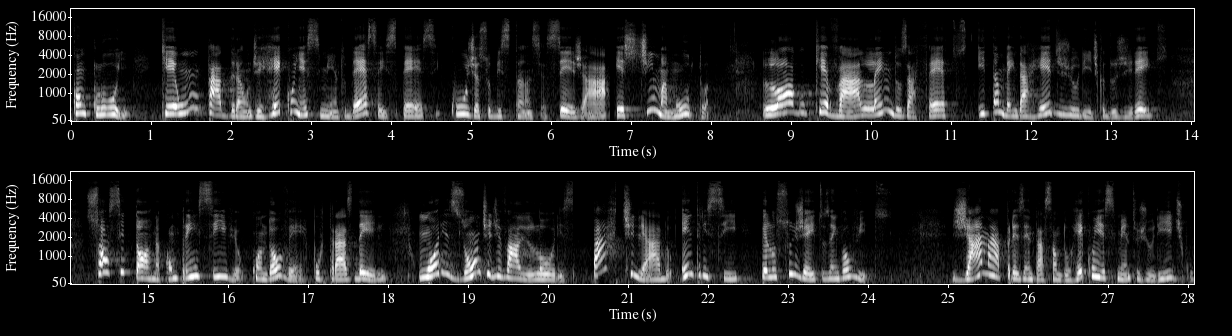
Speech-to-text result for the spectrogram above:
conclui que um padrão de reconhecimento dessa espécie, cuja substância seja a estima mútua, logo que vá além dos afetos e também da rede jurídica dos direitos, só se torna compreensível quando houver por trás dele um horizonte de valores partilhado entre si pelos sujeitos envolvidos. Já na apresentação do reconhecimento jurídico,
